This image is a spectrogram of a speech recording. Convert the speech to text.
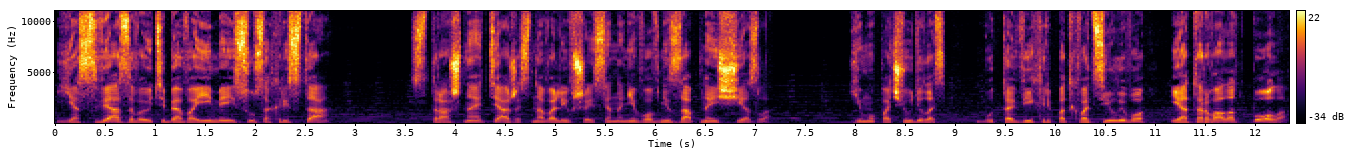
«Я связываю тебя во имя Иисуса Христа!» Страшная тяжесть, навалившаяся на него, внезапно исчезла. Ему почудилось, будто вихрь подхватил его и оторвал от пола.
